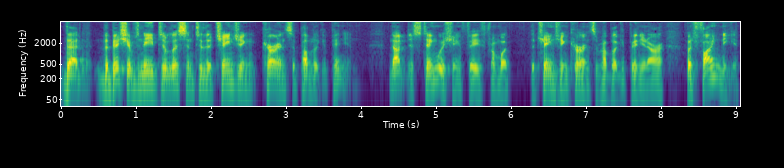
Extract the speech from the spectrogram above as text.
that the bishops need to listen to the changing currents of public opinion not distinguishing faith from what the changing currents of public opinion are, but finding it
